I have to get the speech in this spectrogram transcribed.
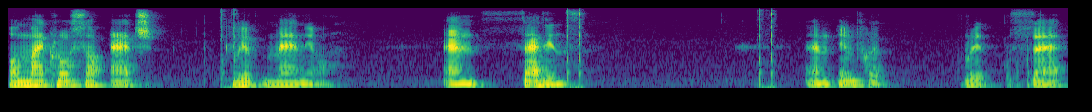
On Microsoft Edge, click Menu and Settings and Input Reset.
